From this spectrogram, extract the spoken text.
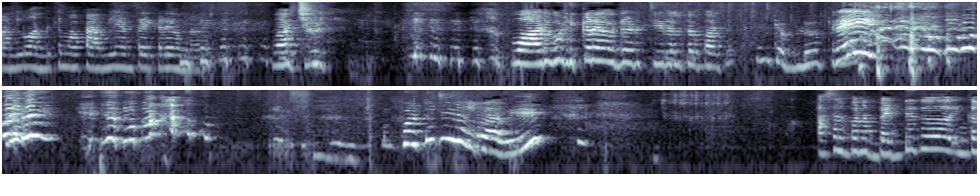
పనులు. అందుకే మా ఫ్యామిలీ అంతా ఇక్కడే ఉన్నారు. వాడు చూడు. వాడు కూడా ఇక్కడే ఉన్నాడు చీరలతో పాటు. ఇంకా బ్లూ రే పట్టు చీరలు రావి. అసలు మన బెడ్ ఇంకా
